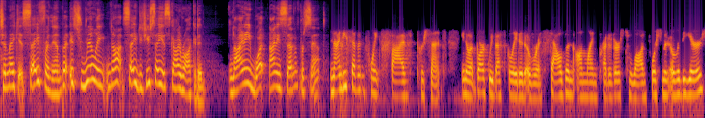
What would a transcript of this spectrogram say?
to make it safe for them, but it's really not safe. Did you say it skyrocketed? 90 what 97% 97.5% you know at bark we've escalated over a thousand online predators to law enforcement over the years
